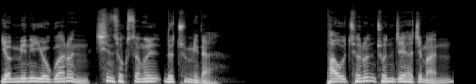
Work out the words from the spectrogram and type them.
연민이 요구하는 신속성을 늦춥니다. 바우처는 존재하지만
